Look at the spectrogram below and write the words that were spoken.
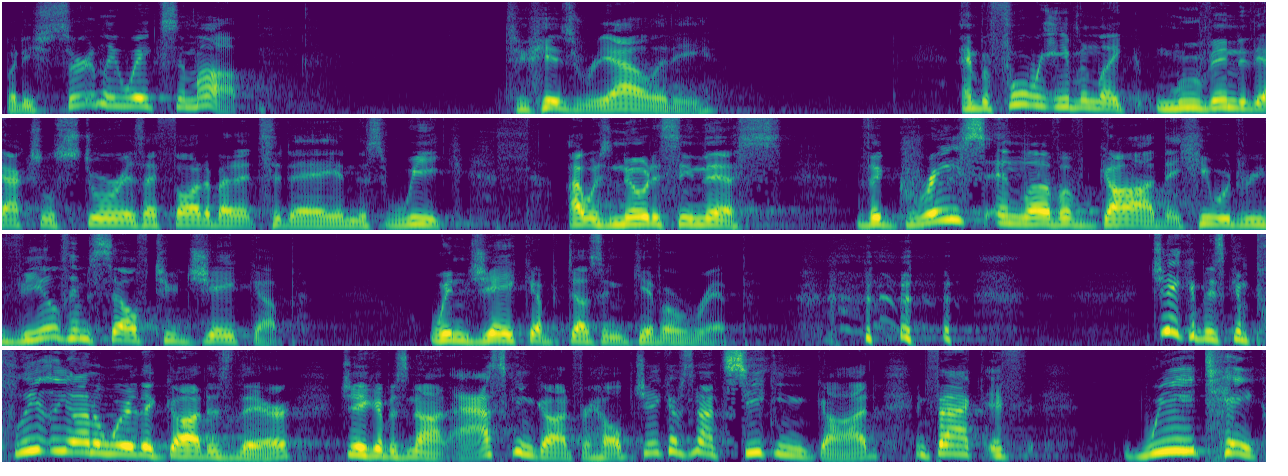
but he certainly wakes him up to his reality. And before we even like move into the actual story as I thought about it today and this week, I was noticing this. The grace and love of God that he would reveal himself to Jacob when Jacob doesn't give a rip. Jacob is completely unaware that God is there. Jacob is not asking God for help. Jacob's not seeking God. In fact, if, we take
